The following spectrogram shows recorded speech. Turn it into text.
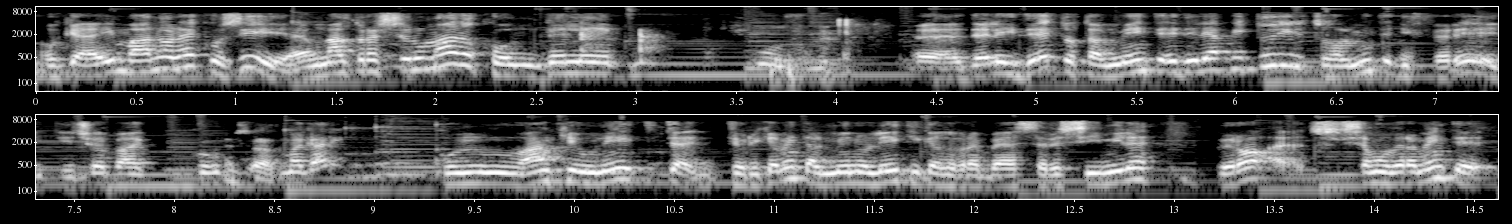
ok? Ma non è così, è un altro essere umano con delle, eh, delle idee totalmente e delle abitudini totalmente differenti, cioè con, esatto. magari con anche un'etica, cioè, teoricamente almeno l'etica dovrebbe essere simile, però eh, siamo veramente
